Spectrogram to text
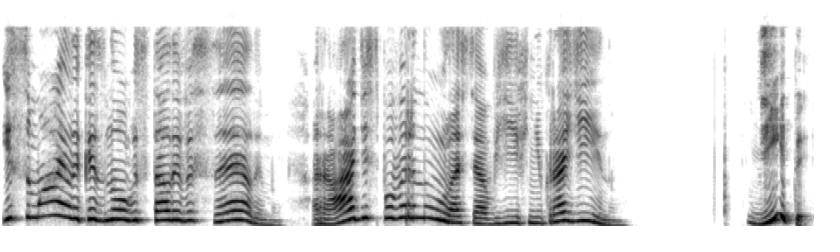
І смайлики знову стали веселими, радість повернулася в їхню країну. Діти,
